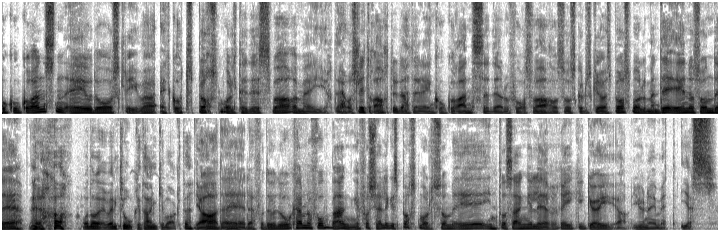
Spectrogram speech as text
Og konkurransen er jo da å skrive et godt spørsmål til det svaret vi gir. Det høres litt rart ut at det er en konkurranse der du får svaret, og så skal du skrive spørsmålet, men det er nå sånn det er. Ja, og det er jo en kloke tanke bak det. Ja, det er det, for da kan vi få mange forskjellige spørsmål som er interessante, lærerike, gøy, ja, you name it. Yes.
